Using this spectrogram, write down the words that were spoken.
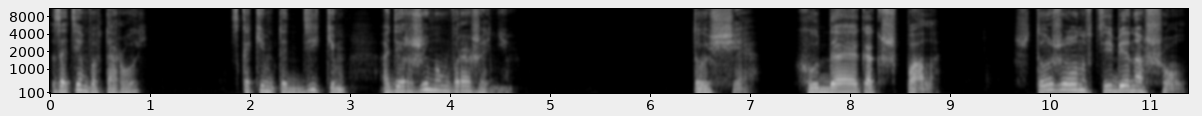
затем во второй, с каким-то диким, одержимым выражением. Тощая, худая, как шпала. Что же он в тебе нашел?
